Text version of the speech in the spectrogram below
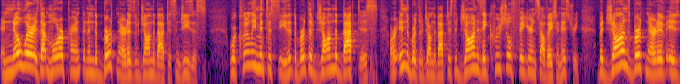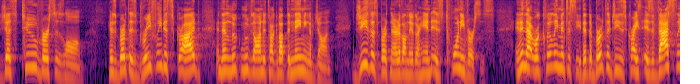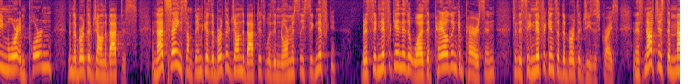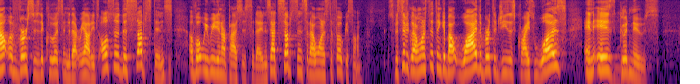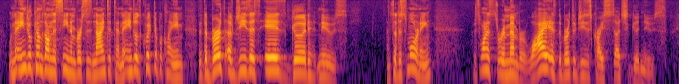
And nowhere is that more apparent than in the birth narratives of John the Baptist and Jesus we're clearly meant to see that the birth of John the Baptist, or in the birth of John the Baptist, that John is a crucial figure in salvation history. But John's birth narrative is just two verses long. His birth is briefly described, and then Luke moves on to talk about the naming of John. Jesus' birth narrative, on the other hand, is 20 verses. And in that, we're clearly meant to see that the birth of Jesus Christ is vastly more important than the birth of John the Baptist. And that's saying something because the birth of John the Baptist was enormously significant. But as significant as it was, it pales in comparison to the significance of the birth of Jesus Christ. And it's not just the amount of verses that clue us into that reality, it's also the substance of what we read in our passage today. And it's that substance that I want us to focus on. Specifically, I want us to think about why the birth of Jesus Christ was and is good news. When the angel comes on the scene in verses 9 to 10, the angel is quick to proclaim that the birth of Jesus is good news. And so this morning, I just want us to remember why is the birth of Jesus Christ such good news?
